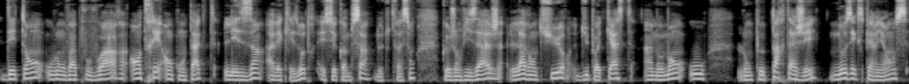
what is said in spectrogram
des temps où l'on va pouvoir entrer en contact les uns avec les autres. Et c'est comme ça, de toute façon, que j'envisage l'aventure du podcast, un moment où l'on peut partager nos expériences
